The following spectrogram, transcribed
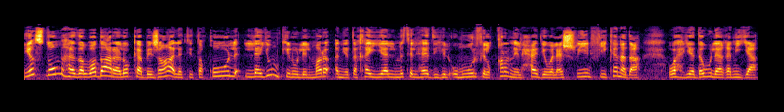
يصدم هذا الوضع رالوكا بيجان التي تقول لا يمكن للمرء أن يتخيل مثل هذه الأمور في القرن الحادي والعشرين في كندا وهي دولة غنية.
